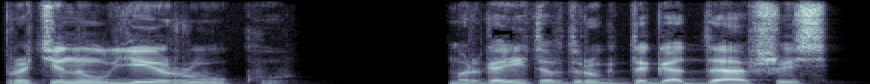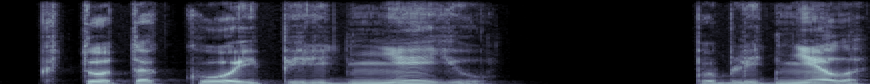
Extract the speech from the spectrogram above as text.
протянул ей руку. Маргарита, вдруг догадавшись, кто такой перед нею, побледнела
